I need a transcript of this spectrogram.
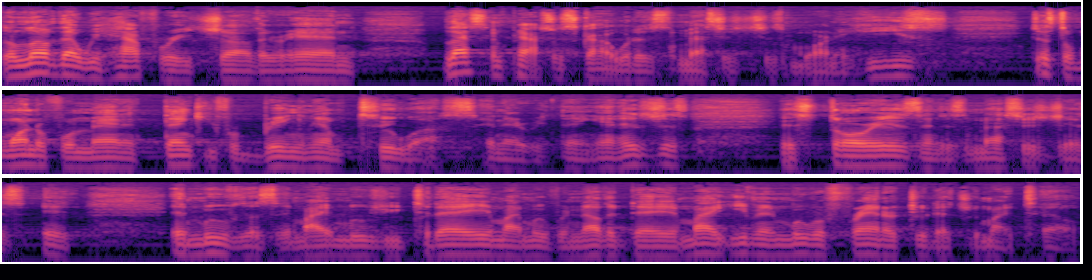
the love that we have for each other. And blessing Pastor Scott with his message this morning. He's just a wonderful man, and thank you for bringing him to us and everything. And his just his stories and his message just it it moves us. It might move you today, it might move another day, it might even move a friend or two that you might tell.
